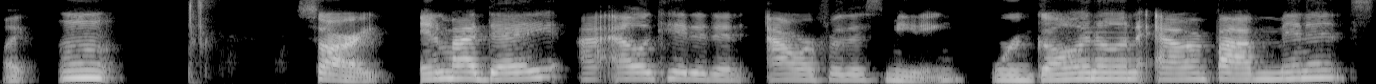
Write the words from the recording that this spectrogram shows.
like mm, sorry. In my day i allocated an hour for this meeting. We're going on hour and five minutes.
